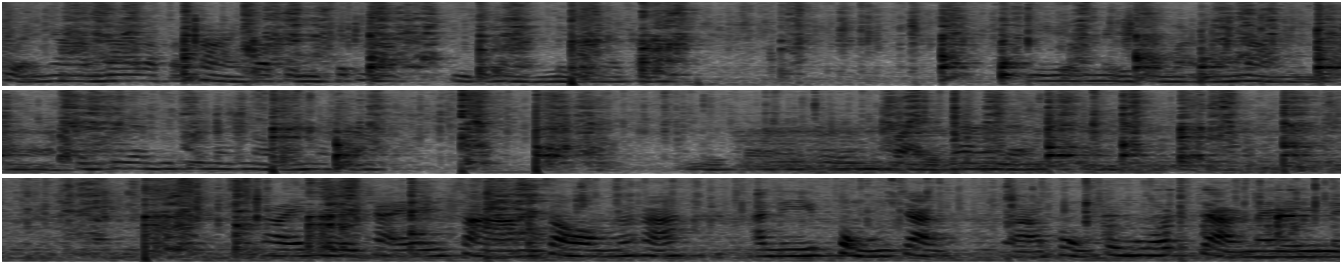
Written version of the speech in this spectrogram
สวยงามน่ารับประทานก็เป็นเคล็ดลับอีกอย่างหนึ่งนะคะที่เมย์จะมาแนะนำเพื่อนๆพี่ๆน้องๆนะคะนี่ก็เพิ่มไฟได้แล้วนะคะใช้เมย์ใช้สามซองนะคะ อันนี้ผงจากผงปรุงรสจากในใน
